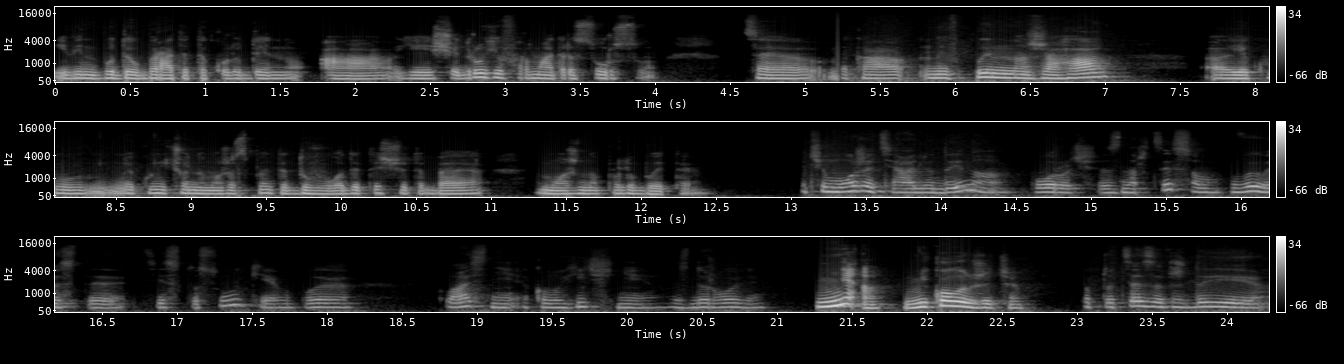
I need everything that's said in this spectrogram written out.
І він буде обирати таку людину. А є ще другий формат ресурсу це така невпинна жага яку, яку нічого не може спинити, доводити, що тебе можна полюбити. Чи може ця людина поруч з нарцисом вивести ці стосунки в класні, екологічні, здорові? Ні, ніколи в житті. Тобто це завжди е,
